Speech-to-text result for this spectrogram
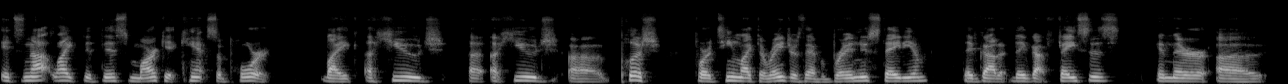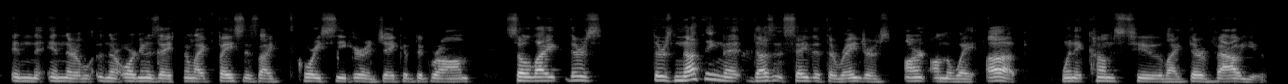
it's not like that this market can't support like a huge uh, a huge uh, push for a team like the Rangers. They have a brand new stadium. They've got they've got faces in their uh, in the, in their in their organization like faces like Corey Seager and Jacob Degrom. So like there's there's nothing that doesn't say that the Rangers aren't on the way up when it comes to like their value.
